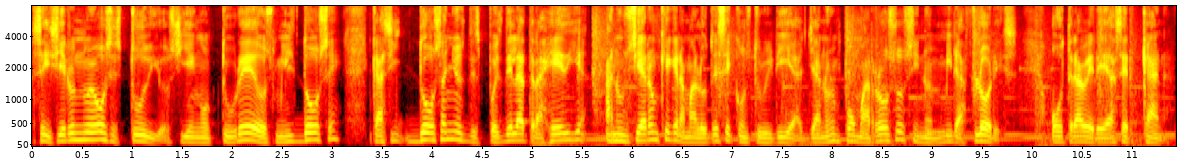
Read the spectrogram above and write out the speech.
Se hicieron nuevos estudios y en octubre de 2012, casi dos años después de la tragedia, anunciaron que Gramalote se construiría ya no en Pomarroso, sino en Miraflores, otra vereda cercana.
